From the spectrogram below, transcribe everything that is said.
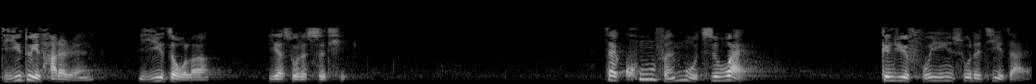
敌对他的人移走了耶稣的尸体。在空坟墓之外，根据福音书的记载，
